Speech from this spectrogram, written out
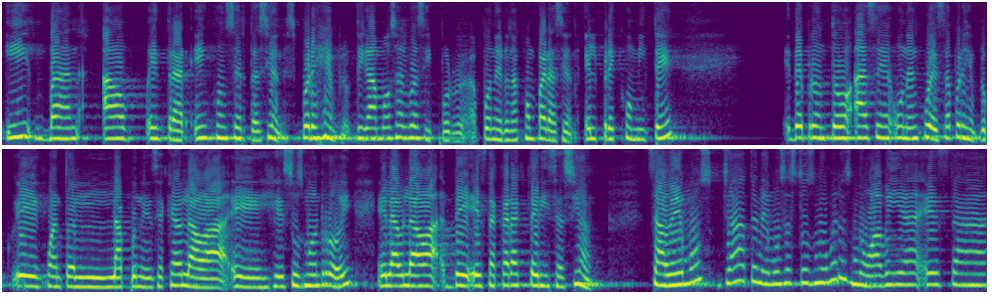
y van a entrar en concertaciones. Por ejemplo, digamos algo así, por poner una comparación, el precomité de pronto hace una encuesta, por ejemplo, en cuanto a la ponencia que hablaba Jesús Monroy, él hablaba de esta caracterización Sabemos, ya tenemos estos números, no había esta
